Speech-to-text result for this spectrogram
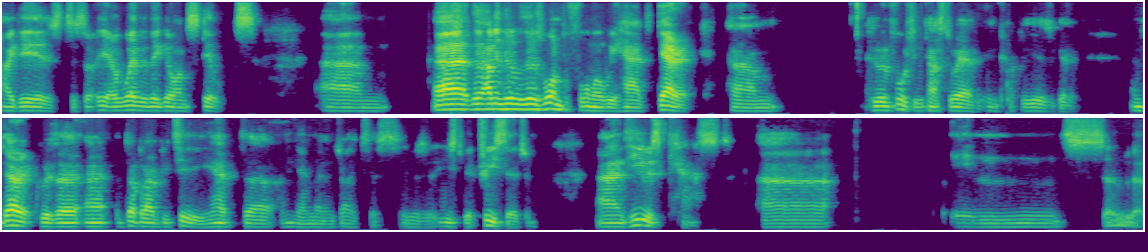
ideas to sort, of, you know, whether they go on stilts. Um, Uh, I mean, there, there, was one performer we had, Derek, um, who unfortunately passed away a couple of years ago. And Derek was a, a double amputee. He had, uh, I think he had meningitis. He was a, he used to be a tree surgeon, and he was cast uh, in Solo.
